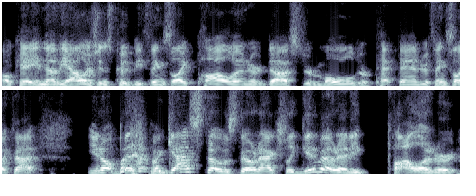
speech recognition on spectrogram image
Okay. Now, the allergens could be things like pollen or dust or mold or pet dander, things like that you know, but but gas stoves don't actually give out any pollen or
